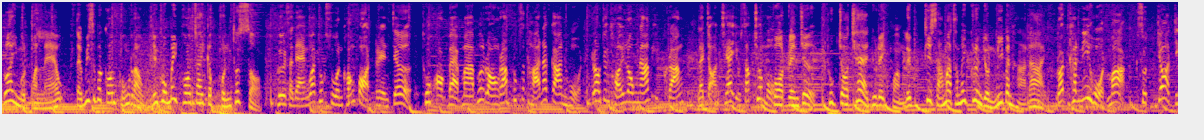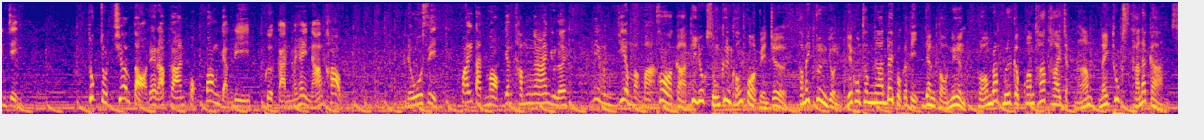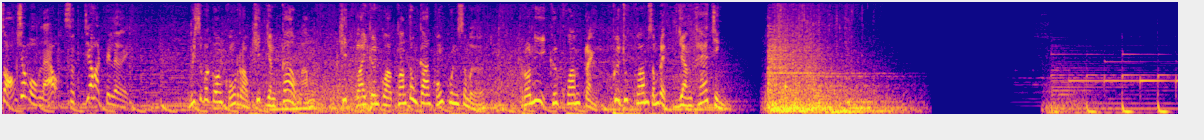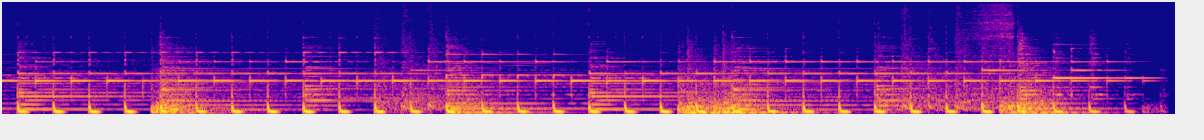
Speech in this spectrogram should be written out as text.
ใกล้หมดวันแล้ว แต่วิศวกรของเรายังคงไม่พอใจกับผลทดสอบ เพื่อแสดงว่าทุกส่วนของ Ford Ranger ถูกออกแบบมาเพื่อรองรับทุกสถานการณ์โหด เราจึงถอยลงน้ำอีกครั้ง และจอดแช่อยู่สักชั่วโมง Ford Ranger ถูกจอดแช่อยู่ในความลึกที่สามารถทำให้เครื่องยนต์มีปัญหาได้ รถคันนี้โหดมาก สุดยอดจริง ๆ ทุกจุดเชื่อมต่อได้รับการปกป้องอย่างดี เพื่อกันไม่ให้น้ำเข้า ดูสิ ไฟตัดหมอกยังทำงานอยู่เลย นี่มันเยี่ยมมากท่ออากาศที่ยกสูงขึ้นของ Ford Ranger ทำให้เครื่องยนต์ยังคงทำงานได้ปกติอย่างต่อเนื่อง พร้อมรับมือกับความท้าทายจากน้ำในทุกสถานการณ์ๆสองชั่วโมงแล้วสุดยอดไปเลย วิศวกรของเราคิดอย่างก้าวล้ำคิดไกลเกินกว่าความต้องการของคุณเสมอ เพราะนี่คือความแกร่งเพื่อทุกความสำเร็จอย่างแท้จริง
